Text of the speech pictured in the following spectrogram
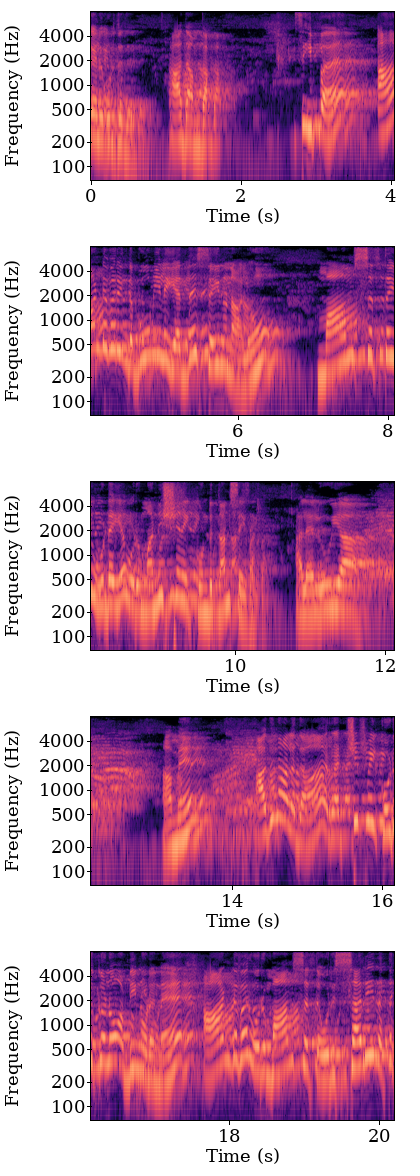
கையில் கொடுத்தது. ஆதாம் தான். இப்போ ஆண்டவர் இந்த பூமியில் எதை செய்யணுனாலும் மாம்சத்தை உடைய ஒரு மனுஷனை கொண்டு தான் செய்வார். அலலூயா ஆமேன் அதனால தான் ரட்சிப்பை கொடுக்கணும் அப்படின்னு உடனே ஆண்டவர் ஒரு மாம்சத்தை ஒரு சரீரத்தை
